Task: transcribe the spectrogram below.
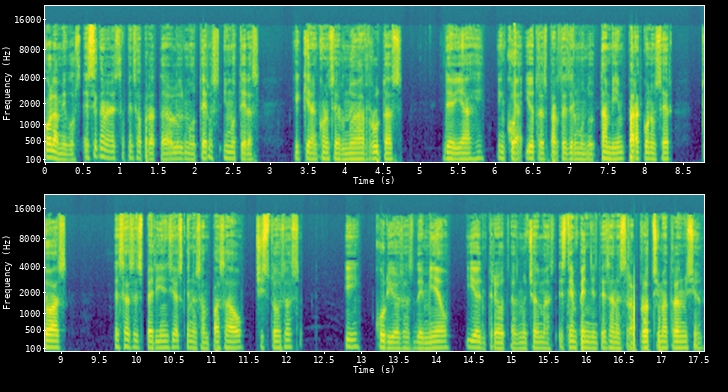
Hola amigos, este canal está pensado para todos los moteros y moteras que quieran conocer nuevas rutas de viaje en Corea y otras partes del mundo. También para conocer todas esas experiencias que nos han pasado chistosas y curiosas de miedo y entre otras muchas más. Estén pendientes a nuestra próxima transmisión.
